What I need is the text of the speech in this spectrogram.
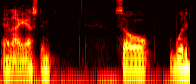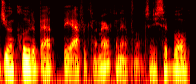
and I asked him, So, what did you include about the African American influence? And he said, Well,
